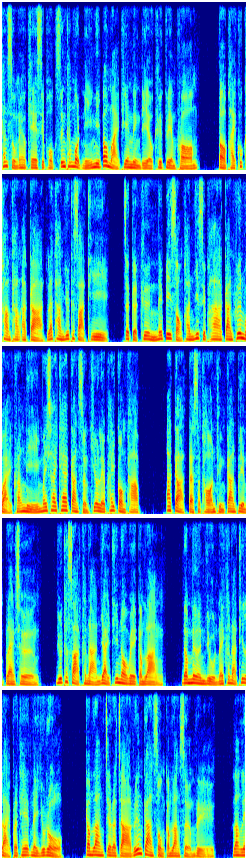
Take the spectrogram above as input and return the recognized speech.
ขั้นสูง LK-16 ซึ่งทั้งหมดนี้มีเป้าหมายเพียงหนึ่งเดียวคือเตรียมพร้อม ต่อภัยคุกคามทางอากาศและทางยุทธศาสตร์ที่ จะเกิดขึ้นในปี 2025 การเคลื่อนไหวครั้งนี้ไม่ใช่แค่การเสริมเขี้ยวเล็บให้กองทัพ อากาศแต่สะท้อนถึงการเปลี่ยนแปลงเชิง ยุทธศาสตร์ขนาดใหญ่ที่นอร์เวย์กำลังดำเนินอยู่ในขณะที่หลายประเทศในยุโรปกำลังเจรจาเรื่องการส่งกำลังเสริมหรือ ลังเล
